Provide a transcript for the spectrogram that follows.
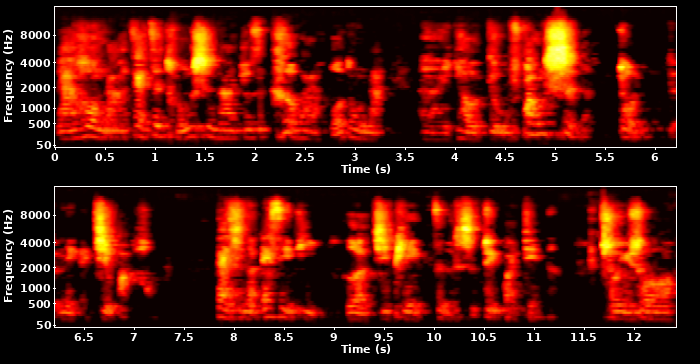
然后呢，在这同时呢，就是课外活动呢，嗯，要有方式的做那个计划好。但是呢，SAT 和 GPA 这个是最关键的。所以说，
